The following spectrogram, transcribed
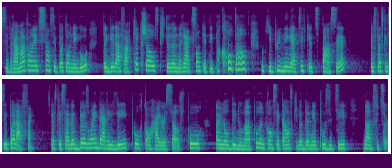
c'est vraiment ton intuition, c'est pas ton ego, te guide à faire quelque chose qui te donne une réaction que tu pas contente ou qui est plus négative que tu pensais, mais c'est parce que c'est pas la fin. C'est parce que ça avait besoin d'arriver pour ton higher self, pour un autre dénouement, pour une conséquence qui va devenir positive dans le futur.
